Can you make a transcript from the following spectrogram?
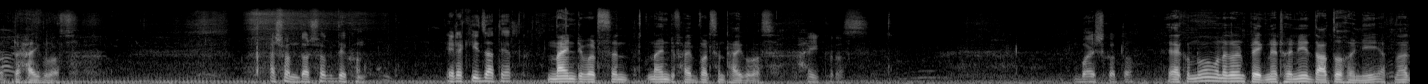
একটা হাই ক্রস আসুন দর্শক দেখুন। এটা কি জাতের? Ninety percent ninety five percent high cross high cross বয়স কত? এখনও মনে করেন প্রেগনেন্ট হয়নি দাঁতও হয়নি আপনার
